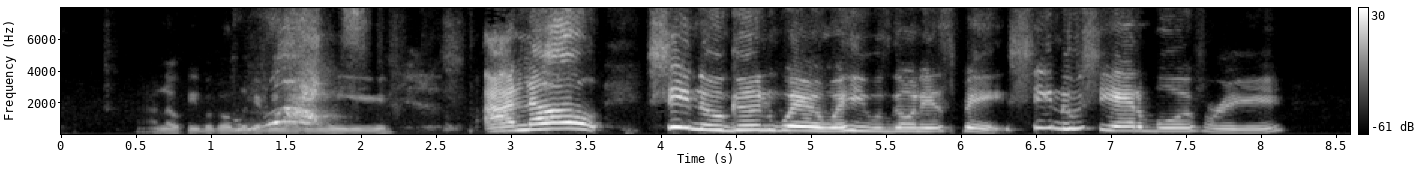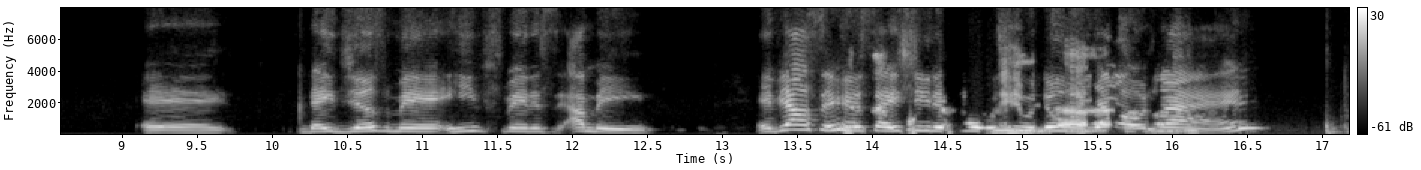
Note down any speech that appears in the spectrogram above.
I know people gonna look at me like I'm weird. I know she knew good and well what he was gonna expect. She knew she had a boyfriend, and they just met. He spent his. I mean, if y'all sit here and say she didn't know what she was doing, y'all lying.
